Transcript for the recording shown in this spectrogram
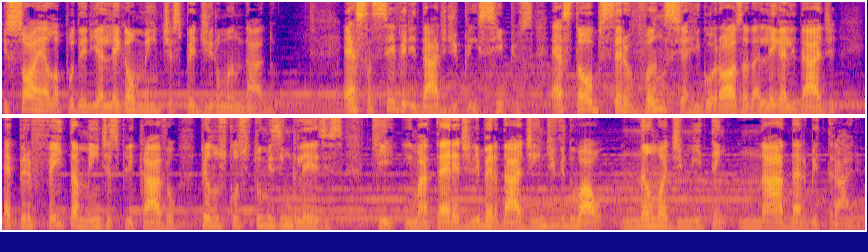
e só ela poderia legalmente expedir o mandado. Essa severidade de princípios, esta observância rigorosa da legalidade é perfeitamente explicável pelos costumes ingleses, que, em matéria de liberdade individual, não admitem nada arbitrário.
